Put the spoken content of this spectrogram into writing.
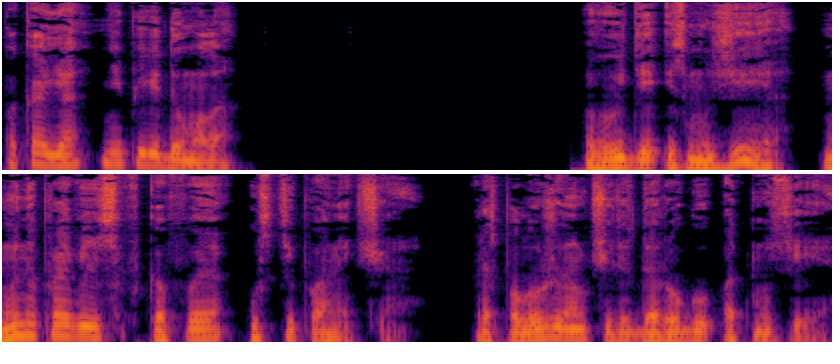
пока я не передумала. Выйдя из музея, мы направились в кафе у Степаныча, расположенном через дорогу от музея.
